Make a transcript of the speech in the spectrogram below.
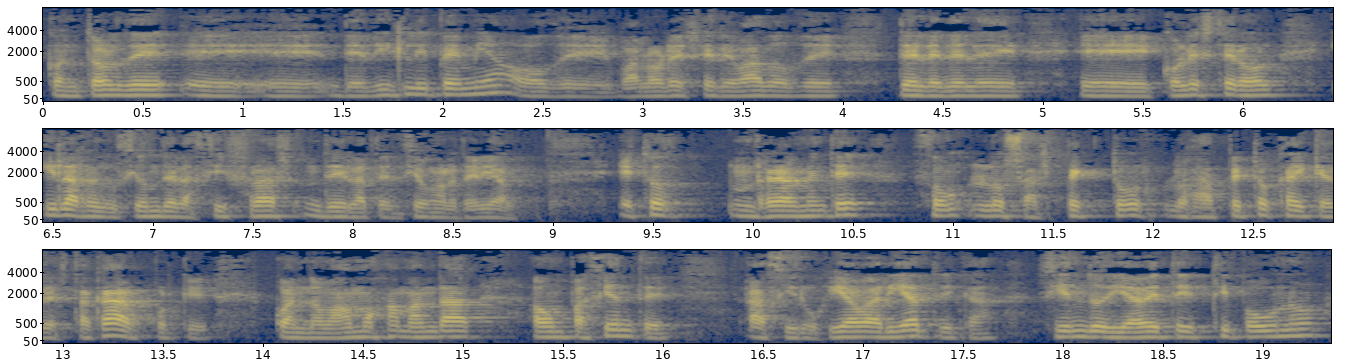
control de, eh, eh, de dislipemia o de valores elevados de, de LDL eh, colesterol y la reducción de las cifras de la tensión arterial. Estos realmente son los aspectos, los aspectos que hay que destacar, porque cuando vamos a mandar a un paciente a cirugía bariátrica siendo diabetes tipo 1,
